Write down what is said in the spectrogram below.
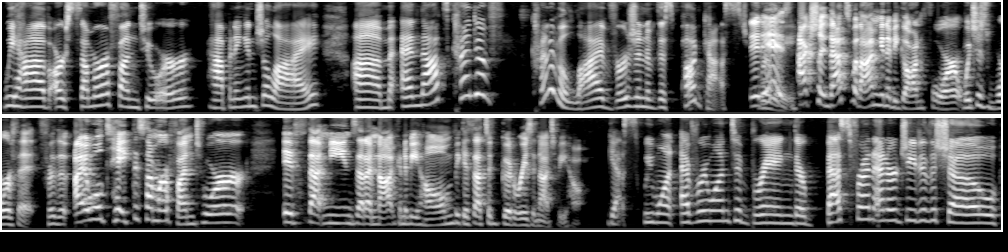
we have our Summer of Fun tour happening in July. Um, and that's kind of kind of a live version of this podcast. It really. is Actually, that's what I'm going to be gone for, which is worth it. For the I will take the Summer of Fun tour if that means that I'm not going to be home because that's a good reason not to be home. Yes, we want everyone to bring their best friend energy to the show.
